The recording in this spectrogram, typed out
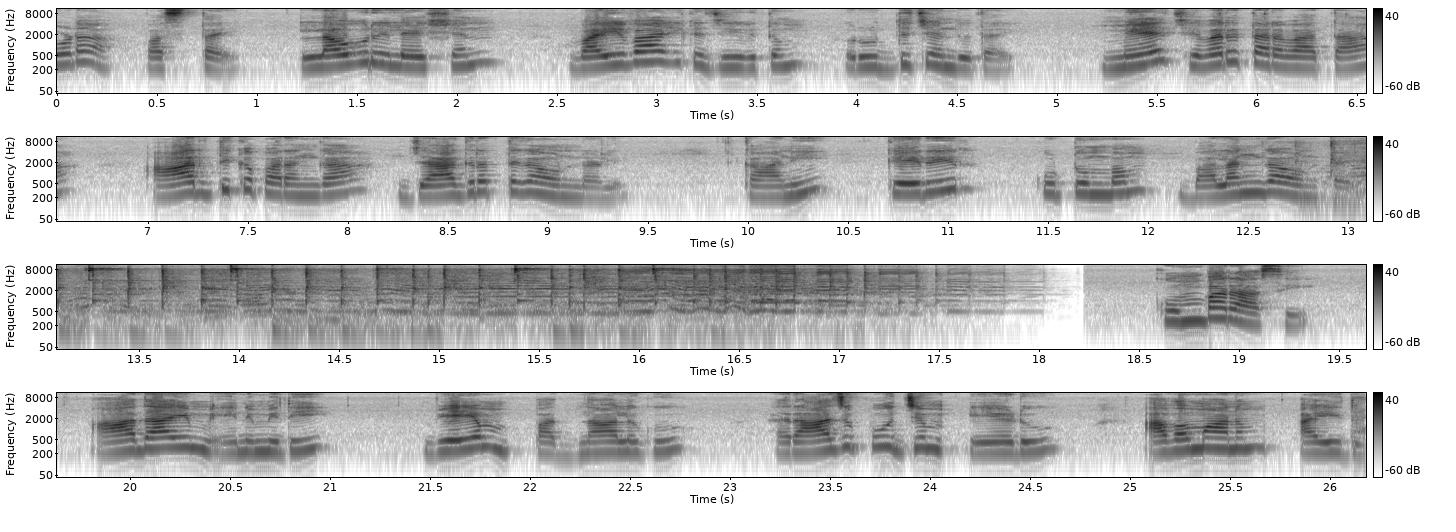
కూడా వస్తాయి. లవ్ రిలేషన్ వైవాహిక జీవితం వృద్ధి చెందుతాయి. మే చివరి తర్వాత ఆర్థిక పరంగా జాగ్రత్తగా ఉండాలి. కానీ కెరీర్ కుటుంబం బలంగా ఉంటాయి. కుంభరాశి. ఆదాయం ఎనిమిది వ్యయం పద్నాలుగు రాజపూజ్యం ఏడు అవమానం ఐదు.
